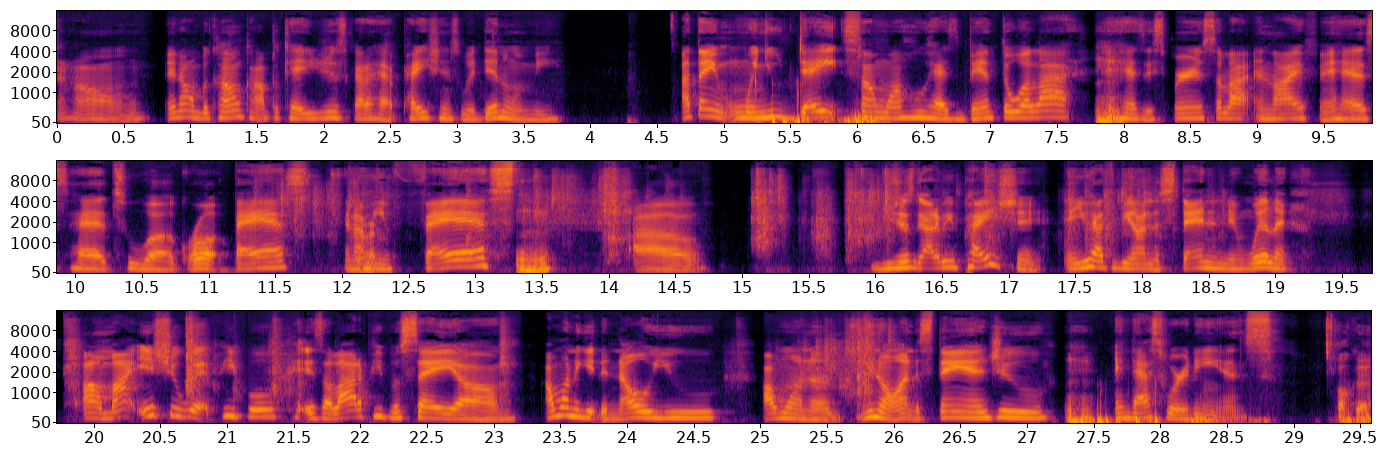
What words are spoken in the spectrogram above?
Um, it don't become complicated. You just gotta have patience with dealing with me. I think when you date someone who has been through a lot Mhm. and has experienced a lot in life and has had to uh, grow up fast, and I mean fast, Mhm. uh, you just gotta be patient and you have to be understanding and willing. Um, my issue with people is a lot of people say, um, I want to get to know you. I want to, you know, understand you. Mhm. And that's where it ends Okay,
